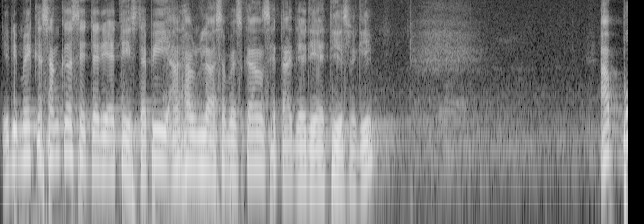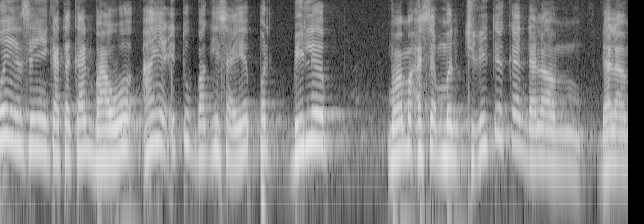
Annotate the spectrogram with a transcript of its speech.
jadi mereka sangka saya jadi ateis tapi alhamdulillah sampai sekarang saya tak jadi ateis lagi apa yang saya ingin katakan bahawa ayat itu bagi saya bila Muhammad Asad menceritakan dalam dalam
